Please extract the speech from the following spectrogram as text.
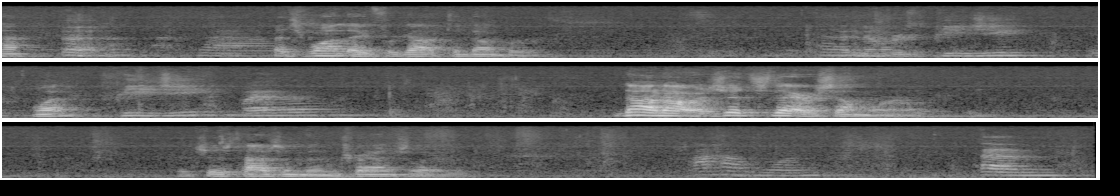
Wow. That's one they forgot to number. That number's PG? What? PG by that one? No, no, it's, it's there somewhere. It just hasn't been translated. I have one. Um, he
